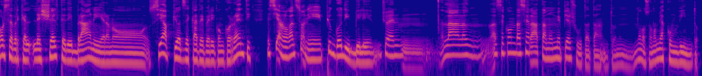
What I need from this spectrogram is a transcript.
Forse perché le scelte dei brani erano sia più azzeccate per i concorrenti e sia erano canzoni più godibili. Cioè, mm, la, la- la seconda serata non mi è piaciuta tanto, non, lo so, non mi ha convinto.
